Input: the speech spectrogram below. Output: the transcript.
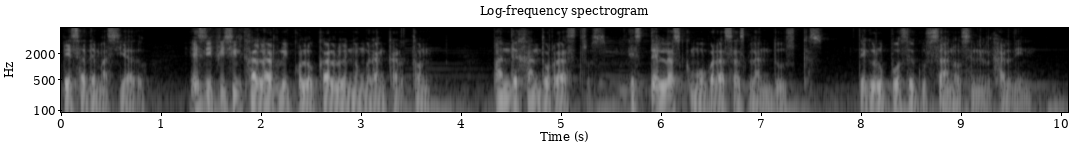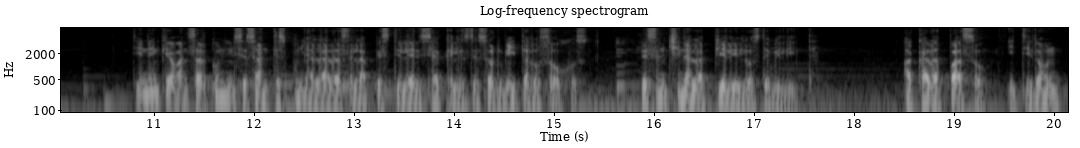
Pesa demasiado, es difícil jalarlo y colocarlo en un gran cartón. Van dejando rastros, estelas como brasas blanduzcas, de grupos de gusanos en el jardín. Tienen que avanzar con incesantes puñaladas de la pestilencia que les desorbita los ojos, les enchina la piel y los debilita. A cada paso y tirón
